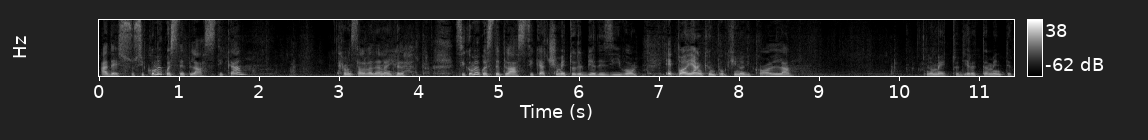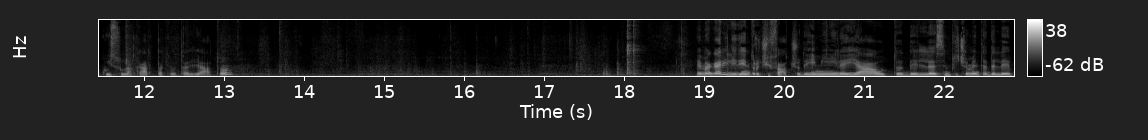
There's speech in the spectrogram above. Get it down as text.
Adesso siccome questa è plastica tra un salvadanaio e l'altro. Siccome questa è plastica ci metto del biadesivo e poi anche un pochino di colla. Lo metto direttamente qui sulla carta che ho tagliato. e magari lì dentro ci faccio dei mini layout, del, semplicemente delle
